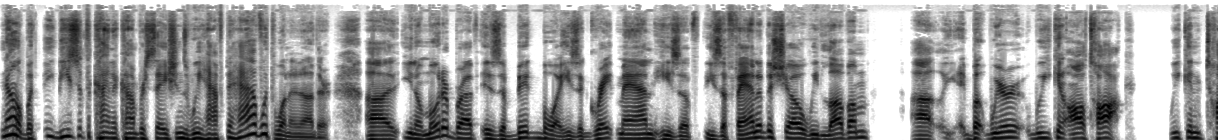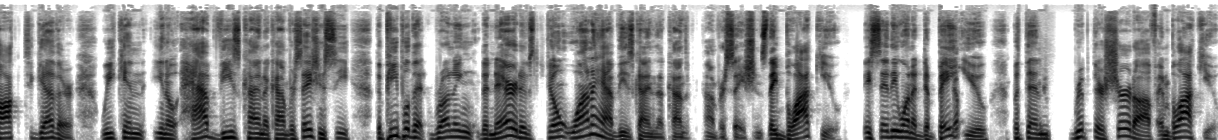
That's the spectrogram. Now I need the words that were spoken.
no, but th- these are the kind of conversations we have to have with one another. Uh, you know, Motor Breath is a big boy. He's a great man. He's a he's a fan of the show. We love him. Uh, but we're we can all talk. We can talk together. We can, you know, have these kind of conversations. See, the people that running the narratives don't want to have these kinds of con- conversations. They block you. They say they want to debate you, but then rip their shirt off and block you.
